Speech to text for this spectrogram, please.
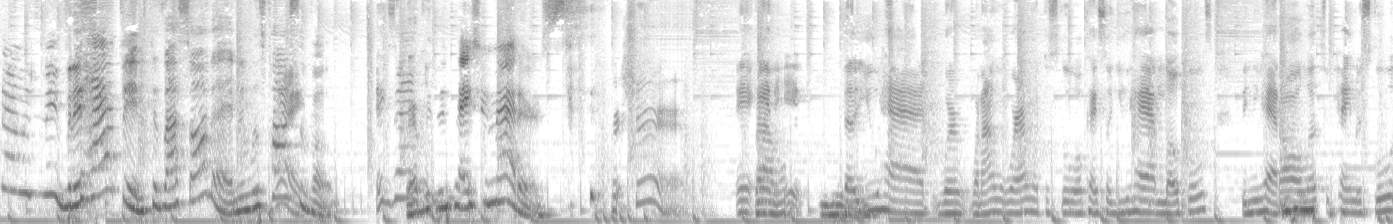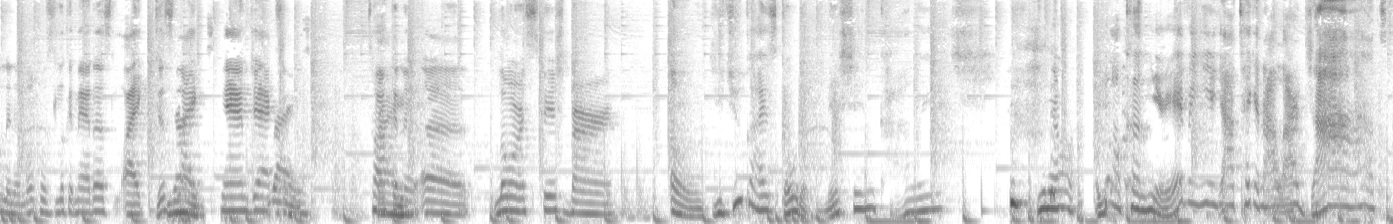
was me, but it happened because I saw that and it was possible. Right. Exactly. Representation matters. For sure. And, and it, so you had where when I where I went to school, okay, so you had locals, then you had all mm-hmm. us who came to school, and then the locals looking at us like just right. like Sam Jackson right. was talking right. to uh, Laurence Fishburne. Oh, did you guys go to Mission College? you know, y'all come here every year. Y'all taking all our jobs.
